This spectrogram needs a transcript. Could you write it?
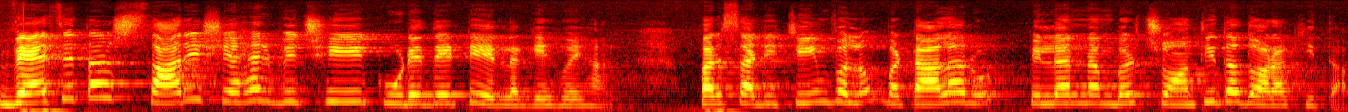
ਵੈਸੇ ਤਾਂ ਸਾਰੇ ਸ਼ਹਿਰ ਵਿੱਚ ਹੀ ਕੂੜੇ ਦੇ ਢੇਰ ਲੱਗੇ ਹੋਏ ਹਨ, ਪਰ ਸਾਡੀ ਟੀਮ ਵੱਲੋਂ ਬਟਾਲਾ ਰੋਡ ਪਿਲਰ ਨੰਬਰ 34 ਦਾ ਦੌਰਾ ਕੀਤਾ,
